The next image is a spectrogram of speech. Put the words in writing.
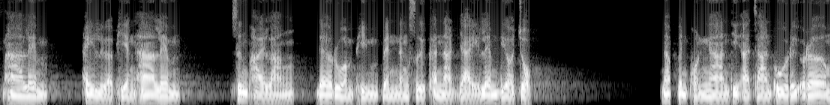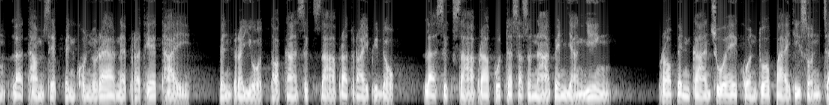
45 เล่ม ให้เหลือเพียงห้าเล่ม ซึ่งภายหลังได้รวมพิมพ์เป็นหนังสือขนาดใหญ่เล่มเดียวจบ นับเป็นผลงานที่อาจารย์ผู้ริเริ่มและทำเสร็จเป็นคนแรกในประเทศไทย เป็นประโยชน์ต่อการศึกษาพระไตรปิฎกและศึกษาพระพุทธศาสนาเป็นอย่างยิ่ง เพราะเป็นการช่วยให้คนทั่วไปที่สนใจ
